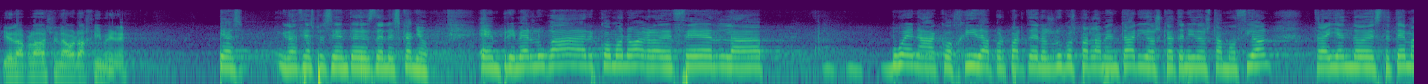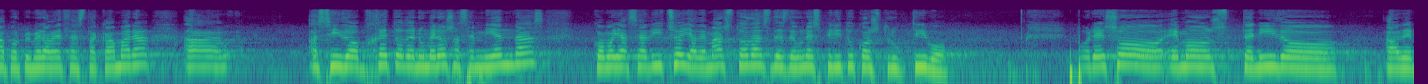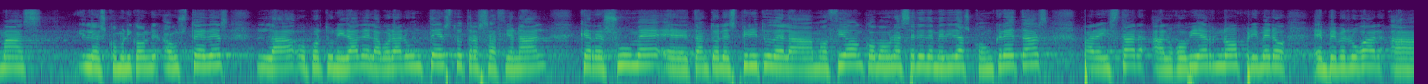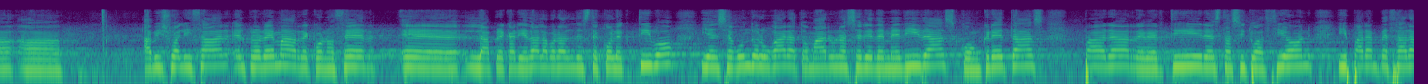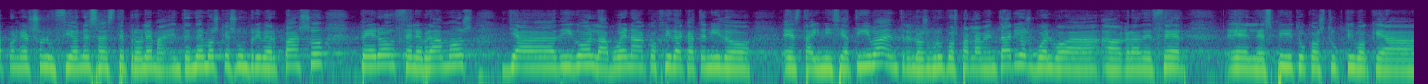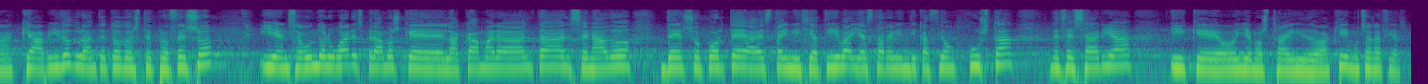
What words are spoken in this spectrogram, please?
Tiene la palabra la senadora Jiménez. Gracias. Presidente, desde el escaño. En primer lugar, cómo no agradecer la buena acogida por parte de los grupos parlamentarios que ha tenido esta moción, trayendo este tema por primera vez a esta Cámara. Ha sido objeto de numerosas enmiendas, como ya se ha dicho, y además todas desde un espíritu constructivo. Por eso hemos tenido, además, les comunico a ustedes la oportunidad de elaborar un texto transaccional que resume eh, tanto el espíritu de la moción como una serie de medidas concretas para instar al Gobierno, primero, en primer lugar, a, visualizar el problema, a reconocer eh, la precariedad laboral de este colectivo y, en segundo lugar, a tomar una serie de medidas concretas para revertir esta situación y para empezar a poner soluciones a este problema. Entendemos que es un primer paso, pero celebramos, ya digo, la buena acogida que ha tenido esta iniciativa entre los grupos parlamentarios. Vuelvo a, agradecer el espíritu constructivo que ha, que ha habido durante todo este proceso. Y, en segundo lugar, esperamos que la Cámara Alta, el Senado, dé soporte a esta iniciativa y a esta reivindicación justa, necesaria y que hoy hemos traído aquí. Muchas gracias.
